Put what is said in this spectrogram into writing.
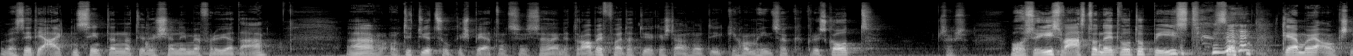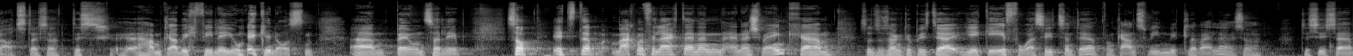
Weißt du, die Alten sind dann natürlich schon immer früher da. Äh, und die Tür zugesperrt. Und es ist eine Traube vor der Tür gestanden und ich komme hin und sage, Grüß Gott. Sagst, was ist, weißt du nicht, wo du bist? So, gleich mal angeschnauzt. Also das äh, haben, glaube ich, viele junge Genossen ähm, bei uns erlebt. So, jetzt äh, machen wir vielleicht einen, einen Schwenk. Ähm, sozusagen, du bist ja JG-Vorsitzender von ganz Wien mittlerweile, also das ist äh,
